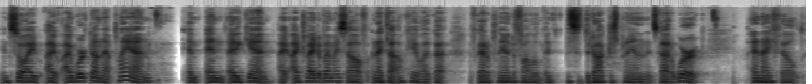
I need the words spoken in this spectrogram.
And so I, I, I worked on that plan. And, and, again, I, I tried it by myself and I thought, okay, well, I've got, I've got a plan to follow. This is the doctor's plan and it's got to work. And I felt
